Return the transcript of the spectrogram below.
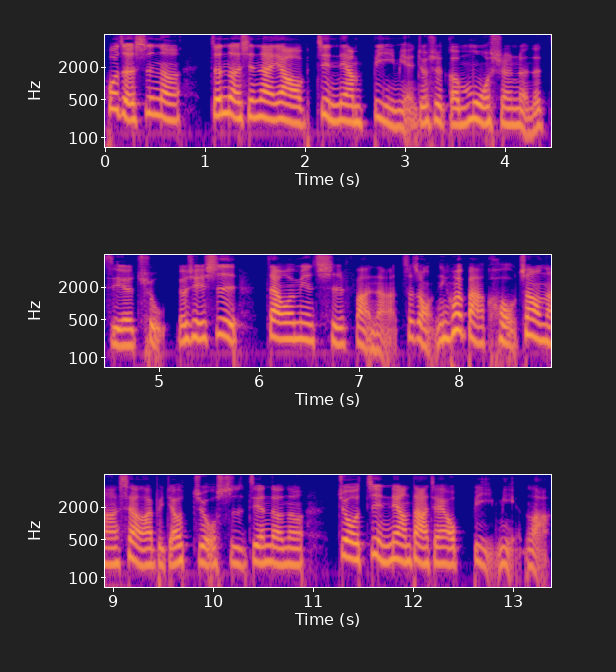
或者是呢。真的，现在要尽量避免就是跟陌生人的接触，尤其是在外面吃饭啊，这种你会把口罩拿下来比较久时间的呢，就尽量大家要避免啦。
